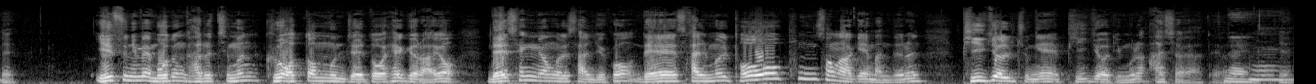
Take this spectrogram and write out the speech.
네. 예수님의 모든 가르침은 그 어떤 문제도 해결하여 내 생명을 살리고 내 삶을 더 풍성하게 만드는 비결 중에 비결임을 아셔야 돼요. 네. 예.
